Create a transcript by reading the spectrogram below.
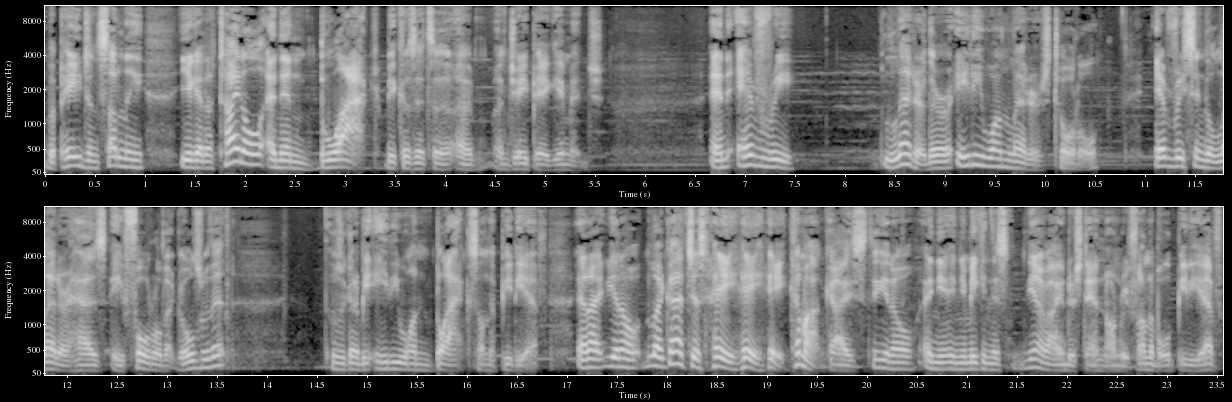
the page and suddenly you get a title and then black because it's a, a, a JPEG image. And every letter, there are 81 letters total every single letter has a photo that goes with it. Those are going to be 81 blacks on the PDF. And I, you know, like that just, hey, hey, hey, come on, guys, you know, and, you, and you're making this, you know, I understand non refundable PDF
